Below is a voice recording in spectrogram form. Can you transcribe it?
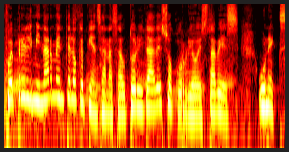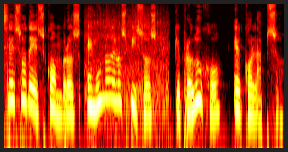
Fue preliminarmente lo que piensan las autoridades ocurrió esta vez, un exceso de escombros en uno de los pisos que produjo el colapso.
